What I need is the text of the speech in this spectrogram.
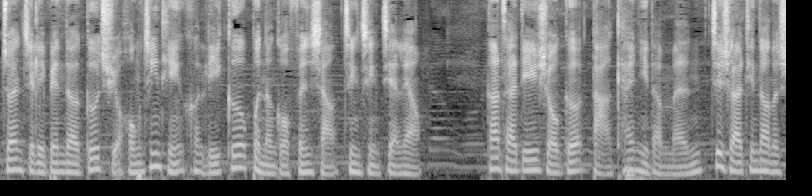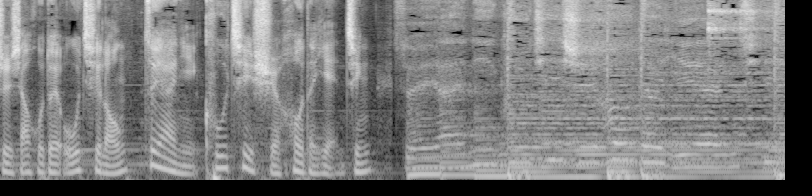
专辑里边的歌曲《红蜻蜓》和《离歌》不能够分享，敬请见谅。刚才第一首歌《打开你的门》，继续来听到的是小虎队吴奇隆《最爱你哭泣时候的眼睛》。最爱你哭泣时候的眼睛，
